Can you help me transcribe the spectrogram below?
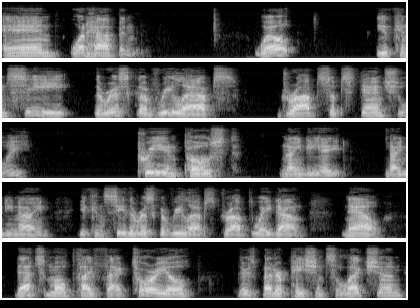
And what happened? Well, you can see the risk of relapse dropped substantially pre and post 98, 99. You can see the risk of relapse dropped way down. Now, that's multifactorial. There's better patient selection.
